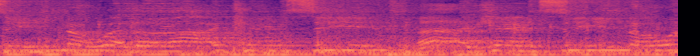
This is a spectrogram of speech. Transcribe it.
see, no weather I can see, I can't see, no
